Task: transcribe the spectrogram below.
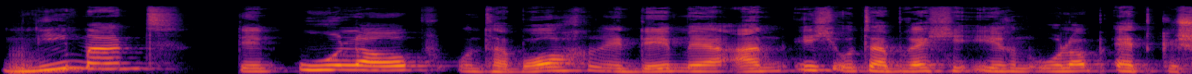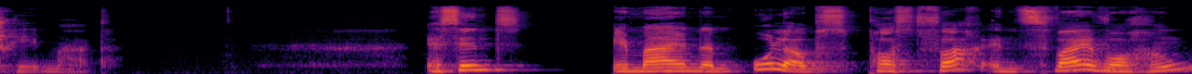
niemand den Urlaub unterbrochen, indem er an Ich unterbreche Ihren Urlaub Ad geschrieben hat. Es sind in meinem Urlaubspostfach in zwei Wochen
